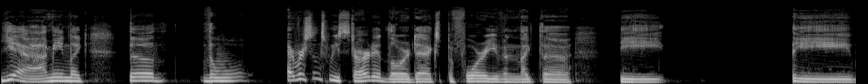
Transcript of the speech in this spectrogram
Yeah, I mean, like the the ever since we started Lower Decks, before even like the the the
